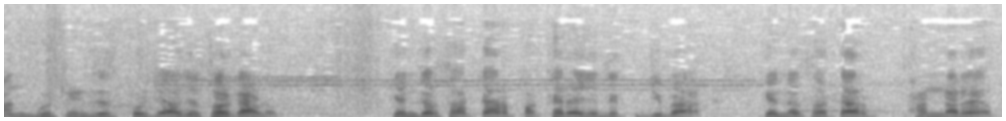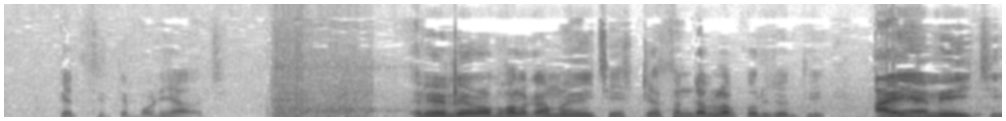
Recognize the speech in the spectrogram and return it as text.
ଆଙ୍ଗୁଠି ନିର୍ଦ୍ଦେଶ କରୁଛି ରାଜ୍ୟ ସରକାର କେନ୍ଦ୍ର ସରକାର ପାଖରେ ଯଦି ଯିବା କେନ୍ଦ୍ର ସରକାର ଫାଣ୍ଡାରେ କେତେ ସେତେ ବଢ଼ିଆ ଅଛି ରେଲୱେର ଭଲ କାମ ହେଇଛି ଷ୍ଟେସନ ଡେଭଲପ୍ କରୁଛନ୍ତି ଆଇଏମ୍ ହେଇଛି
